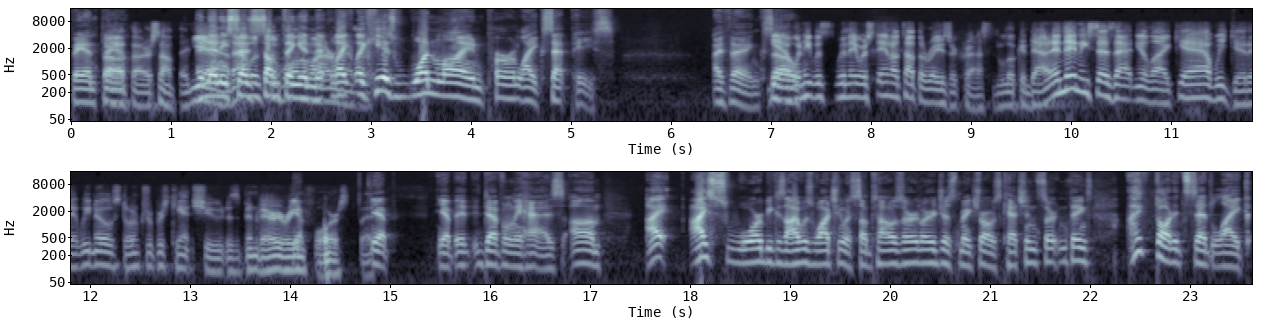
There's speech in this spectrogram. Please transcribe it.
bantha, Bantha or something. Yeah, and then he says was the something in there, like like he has one line per like set piece. I think so. yeah, when he was when they were standing on top of the Razor Crest and looking down, and then he says that, and you're like, yeah, we get it. We know stormtroopers can't shoot. It's been very reinforced. But Yep, yep, it, it definitely has. Um, I I swore because I was watching with subtitles earlier, just to make sure I was catching certain things. I thought it said like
